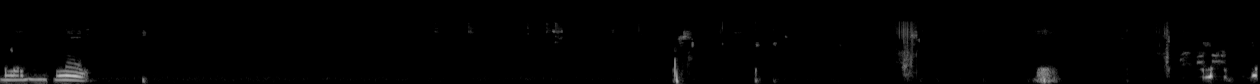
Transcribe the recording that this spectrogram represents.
เจ็บเจ็บเจ็บแป๊บแป๊บแป๊บแป๊บแล้วดู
